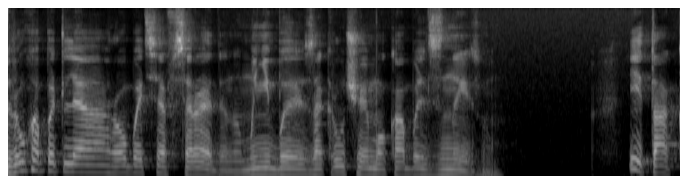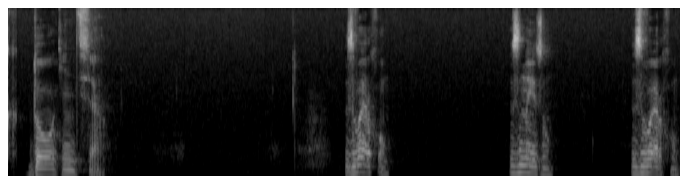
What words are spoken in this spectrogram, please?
Друга петля робиться всередину. Ми ніби закручуємо кабель знизу. І так до кінця. Зверху. Знизу. Зверху.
